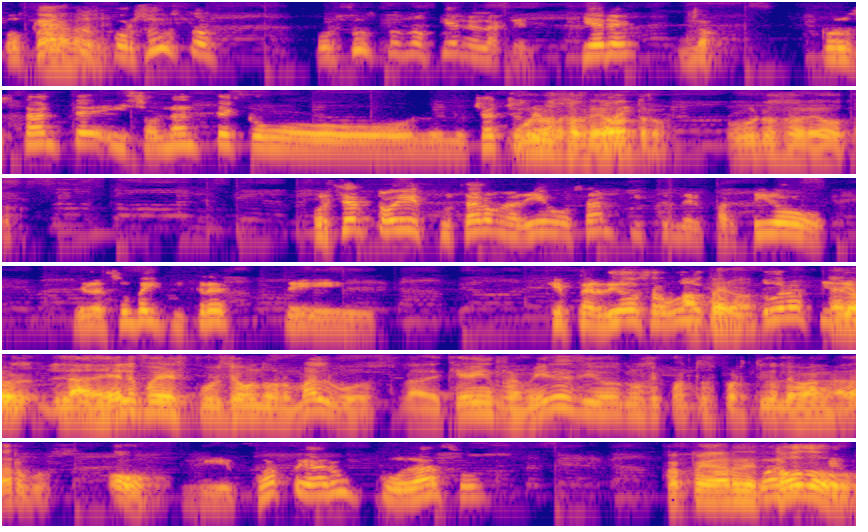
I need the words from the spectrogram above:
O que esto es por sustos. Por sustos no quiere la gente. Quiere No. constante y sonante como los muchachos Uno de sobre otro. Uno sobre otro. Por cierto, hoy expulsaron a Diego Santos en el partido de la sub-23 de- que perdió 2 a 1 Ah, pero, con Honduras. y pero de- la de él fue expulsión normal, vos. La de Kevin Ramírez, yo no sé cuántos partidos le van a dar, vos. Oh, fue a pegar un codazo. fue a pegar de todo.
